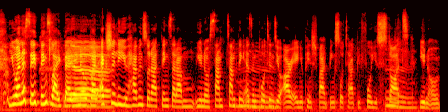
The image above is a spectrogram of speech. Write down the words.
you want to say things like that, yeah. you know, but actually you haven't sorted out things that are, mm, you know, some something as important as your RA and your pension fund being sorted out before you start, you know,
